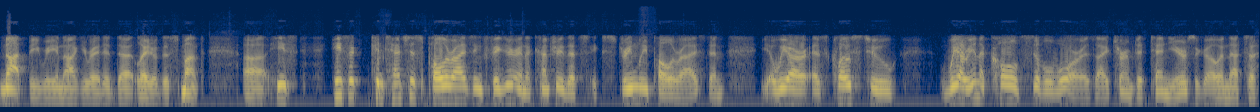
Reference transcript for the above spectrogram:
not be reinaugurated uh, later this month. Uh, he's he's a contentious, polarizing figure in a country that's extremely polarized, and we are as close to we are in a cold civil war, as I termed it 10 years ago, and that's a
